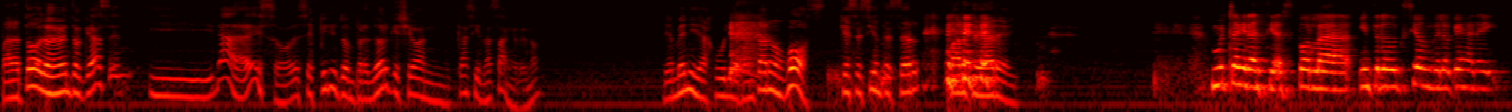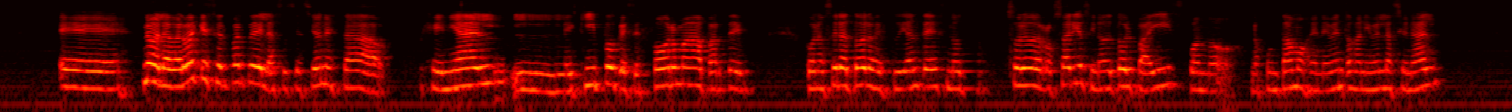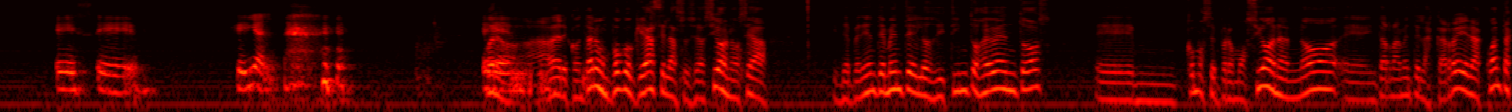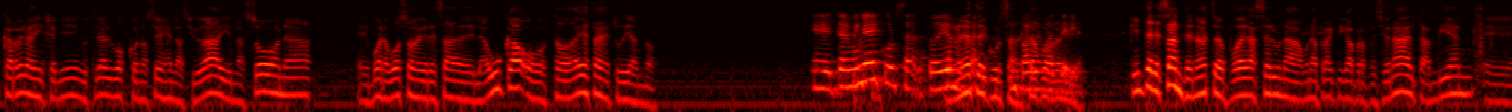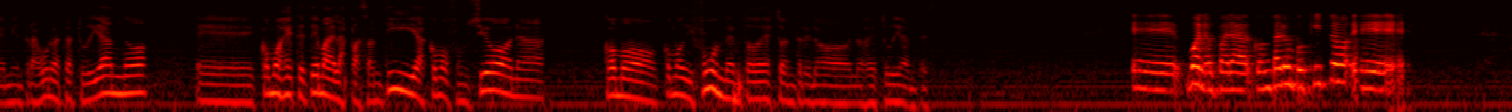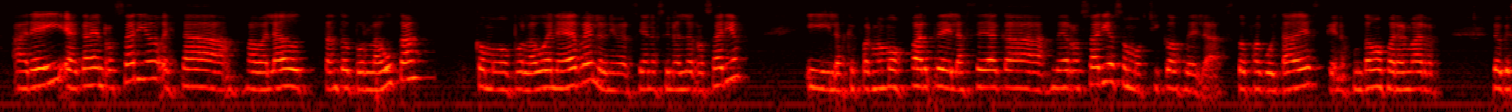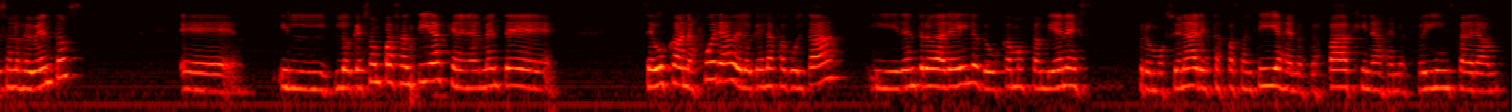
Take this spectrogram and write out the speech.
para todos los eventos que hacen y nada, eso, ese espíritu emprendedor que llevan casi en la sangre, ¿no? Bienvenida Julia, contanos vos, ¿qué se siente ser parte de Arey? Muchas gracias por la introducción de lo que es Arey. Eh, no, la verdad que ser parte de la asociación está genial, el equipo que se forma, aparte conocer a todos los estudiantes, no solo de Rosario, sino de todo el país, cuando nos juntamos en eventos a nivel nacional, es eh, genial. Bueno, em, a ver, contanos un poco qué hace la asociación, o sea, independientemente de los distintos eventos, em, cómo se promocionan ¿no? Eh, internamente las carreras, cuántas carreras de ingeniería industrial vos conocés en la ciudad y en la zona. Eh, bueno, vos sos egresada de la UCA o todavía estás estudiando. terminé de cursar, todavía me falta, de cursar, un por materias. Qué interesante, ¿no? Esto de poder hacer una, práctica profesional también eh, mientras uno está estudiando. Eh, ¿Cómo es este tema de las pasantías? ¿Cómo funciona? ¿Cómo, cómo difunden todo esto entre los estudiantes? Eh, bueno, para contar un poquito, Arey, acá en Rosario, está avalado tanto por la UCA como por la UNR, la Universidad Nacional de Rosario y los que formamos parte de la sede acá de Rosario somos chicos de las dos facultades que nos juntamos para armar lo que son los eventos. Eh, y lo que son pasantías generalmente se buscan afuera de lo que es la facultad y dentro de Arey lo que buscamos también es promocionar estas pasantías en nuestras páginas, en nuestro Instagram.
